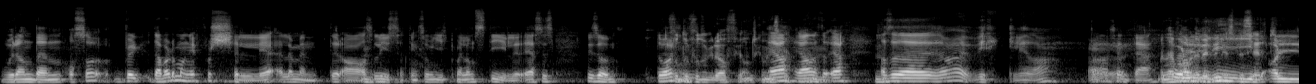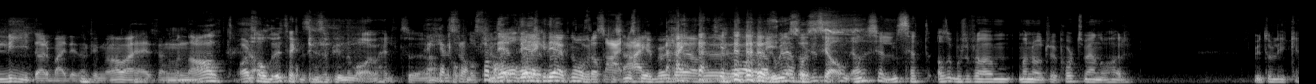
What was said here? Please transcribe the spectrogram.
hvordan den også Der var det mange forskjellige elementer av altså, lyssetting som gikk mellom stiler. Jeg synes liksom det var, Fotograf fotograf Kaminski. ja, ja, nettopp, ja. Altså, det var virkelig da. Da kjente jeg. Men det Og, lyd, og lydarbeidet i den filmen var helt fenomenalt. Men alle de tekniske disiplinene var jo helt, uh, Helt top notch. Det, det, er ikke, det er ikke noe overraskelse med Nei, nei, nei, Det det Jo, men jeg, faktisk, jeg, har- jeg har sjelden sett altså Bortsett fra Minority Report, som jeg nå har begynt å like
